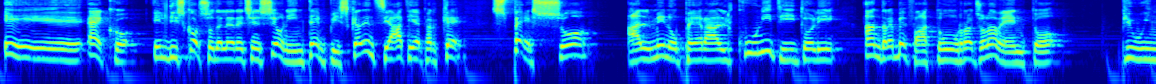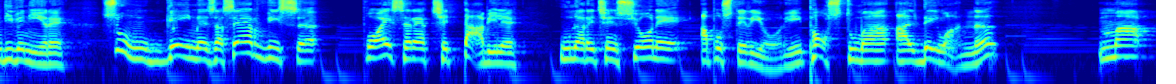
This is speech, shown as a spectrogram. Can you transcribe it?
E ecco, il discorso delle recensioni in tempi scadenziati è perché spesso, almeno per alcuni titoli, andrebbe fatto un ragionamento più in divenire su un game as a service può essere accettabile una recensione a posteriori, postuma al day one, ma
